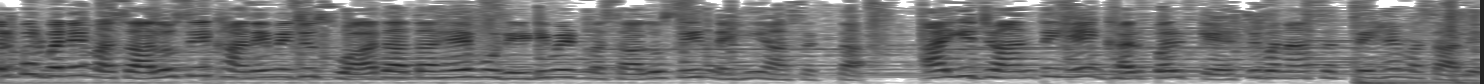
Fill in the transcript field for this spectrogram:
घर पर बने मसालों से खाने में जो स्वाद आता है, वो रेडीमेड मसालों से नहीं आ सकता। आइए जानते हैं घर पर कैसे बना सकते हैं मसाले।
